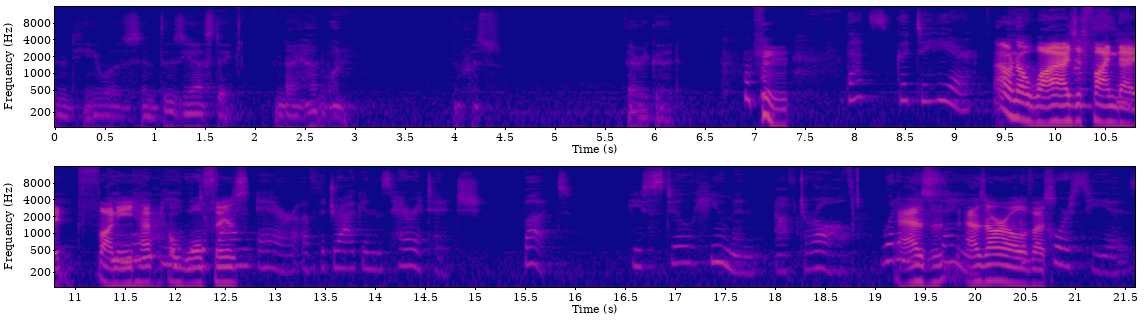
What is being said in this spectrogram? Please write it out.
And he was enthusiastic, and I had one. It was very good. Hmm. That's good to hear. I don't know why, I just I find that funny He how may a be wolf the is. divine heir of the dragon's heritage, but he's still human after all. What am I As saying? as are all of Of us. course he is.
